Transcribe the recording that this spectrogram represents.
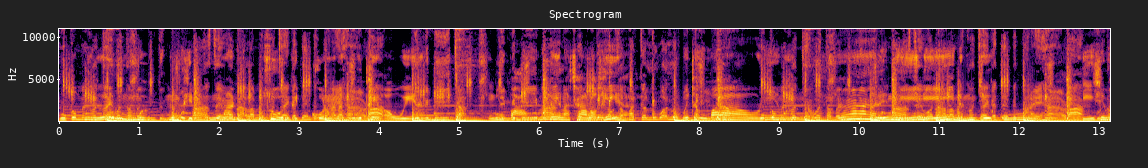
กูก็ไม่เข้าใจเฮ้ยว่าทำไมมึงมึงถึงมึงผิดพูมึงมาเสียเวลแล้วสู้เข้าใจผิดกัคนนะนะกูเท่เอาเวนะเล่นกันดีจัดรู้เปล่าล่นกันดีมกเท่ราชาเหรอเท่อะสัมผัสก็รู้ว่าโลกรู้มันจักอยู่เปล่ายากกูก็ไม่เข้าใจว่าทำไมมึงอ่าถึงหนีพูดหนีเสียเวลาแล้วเดี๋ยวมึไม่งเข้าเจอกูใจก็เดินไปตายหาราหนีใช่ไหม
